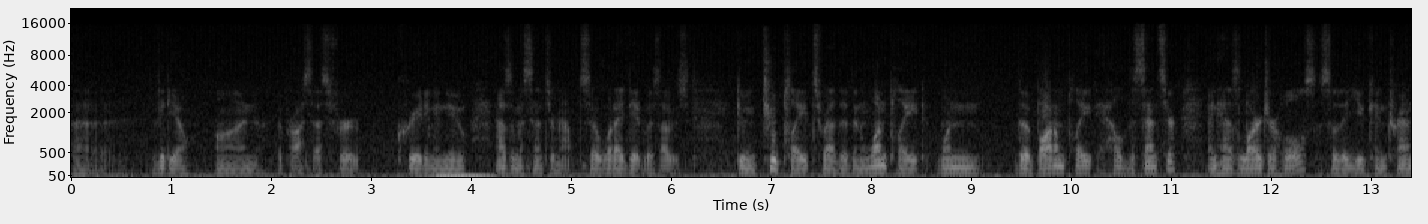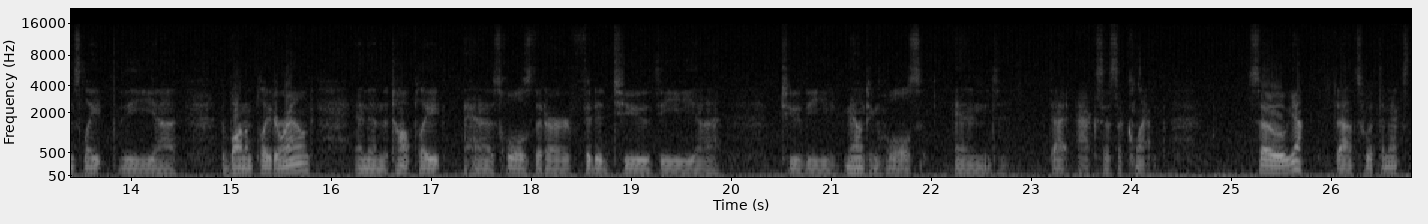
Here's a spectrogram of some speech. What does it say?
uh, video on the process for creating a new azimuth sensor mount. So what I did was I was doing two plates rather than one plate. One the bottom plate held the sensor and has larger holes so that you can translate the uh, the bottom plate around, and then the top plate has holes that are fitted to the uh, to the mounting holes, and that acts as a clamp. So yeah, that's what the next.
